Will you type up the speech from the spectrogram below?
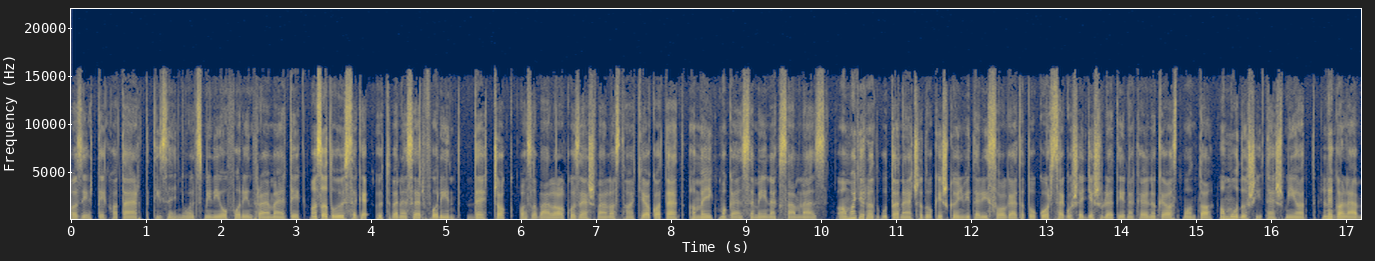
Az értékhatárt 18 millió forintra emelték. Az adó összege 50 ezer forint, de csak az a vállalkozás választhatja a katát, amelyik magánszemélynek számláz. A Magyar Adó Tanácsadók és Könyviteli Szolgáltatók Országos Egyesületének elnöke azt mondta, a módosítás miatt legalább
